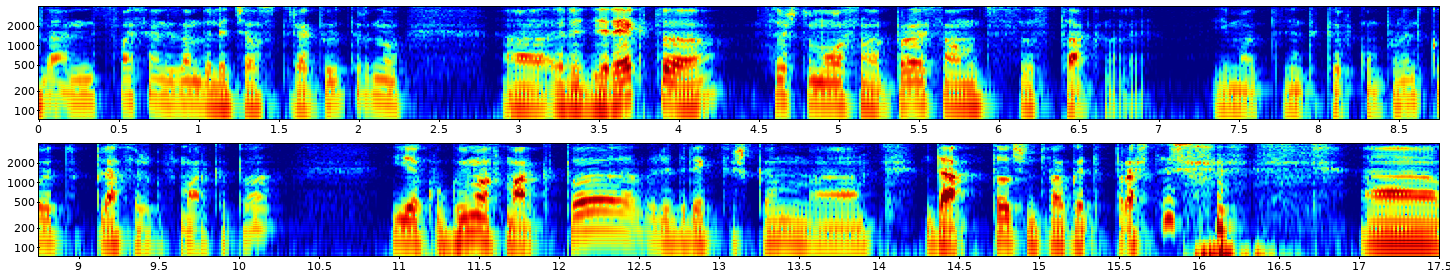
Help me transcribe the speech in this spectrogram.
Да, това сега не знам дали е част от реакторите, но а, редиректа също може да се направи само с стак, нали? Имат един такъв компонент, който плясваш го в маркъпа и ако го има в маркъпа, редиректваш към... А, да, точно това, което пращаш. а,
